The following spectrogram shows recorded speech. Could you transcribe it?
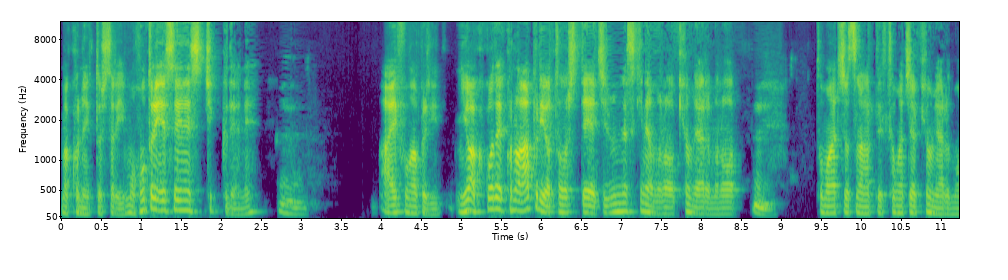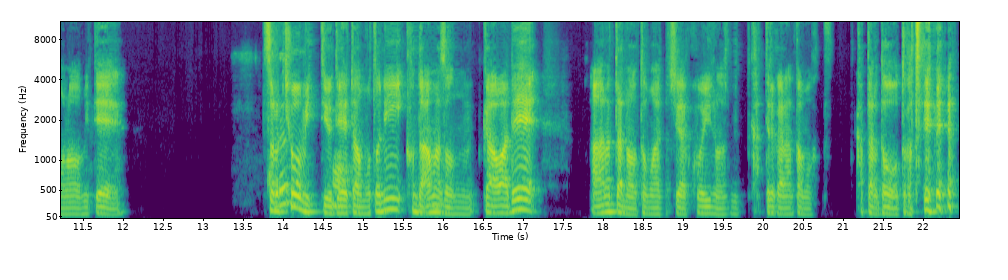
まあ、コネクトしたり、もう本当に SNS チックだよね。うん。iPhone アプリ。要はここでこのアプリを通して自分が好きなもの、興味あるもの、うん、友達とつながって友達が興味あるものを見て、その興味っていうデータをもとに、今度 Amazon 側で、あなたの友達がこういうのを買ってるからあなたも買ったらどうとかって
